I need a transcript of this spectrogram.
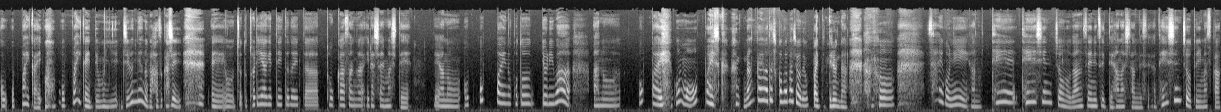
おおっぱい会 おっぱい会ってもう自分で言うのが恥ずかしい、えー、をちょっと取り上げていただいたトーカーさんがいらっしゃいましてであのおっぱいのことよりはあのおっぱいもうおっぱいしか 何回私このラジオでおっぱいって言ってるんだ。あの最後にあの低低身長の男性について話したんです低身長と言いますか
